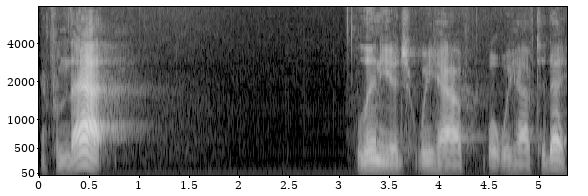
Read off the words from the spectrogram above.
And from that lineage, we have what we have today.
